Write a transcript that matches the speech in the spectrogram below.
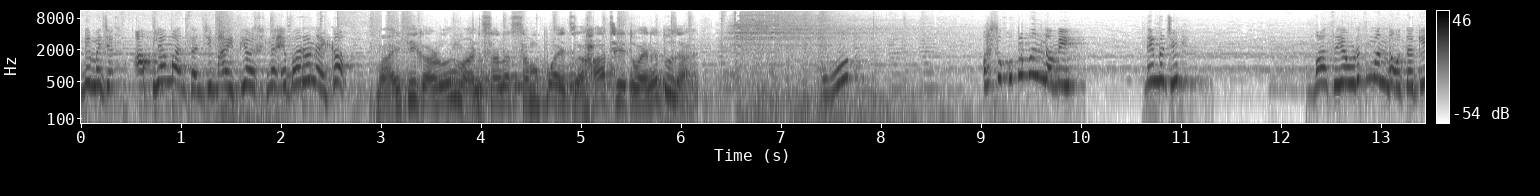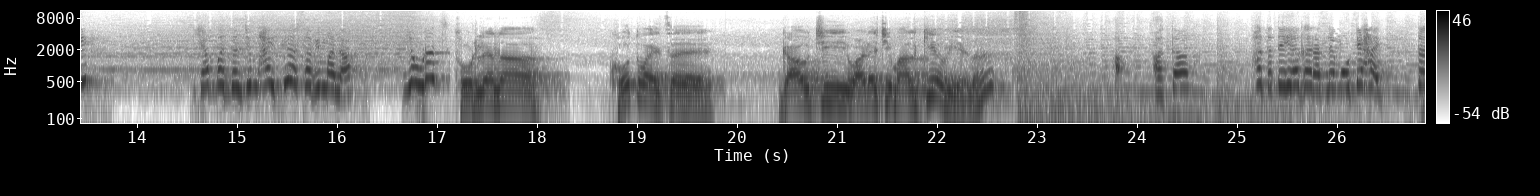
नाही म्हणजे आपल्या माणसांची माहिती असणं हे बरं नाही का? माहिती काढून माणसांना संपवायचं. हाच हेतू आहे ना तुझा? हो? असं कुठं म्हणलं मी? नाही म्हणजे माझं एवढंच म्हणणं होतं की याबद्दलची माहिती असावी मला. एवढंच. थोरल्यांना खोत व्हायचंय. गावची वाड्याची मालकी हवी आहे ना? आ- आता आता ते या घरातले मोठे आहेत तर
